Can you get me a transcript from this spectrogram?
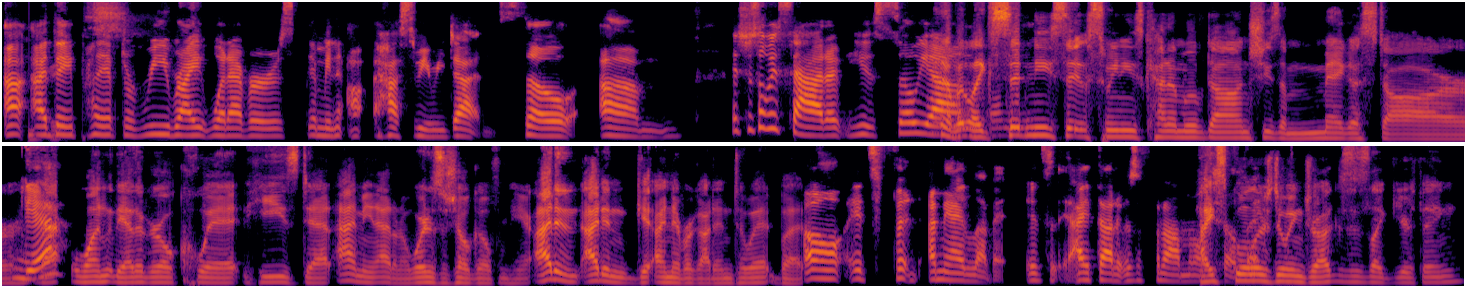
uh, I- they probably have to rewrite whatever's. I mean, uh, it has to be redone. So um, it's just always sad. He's so young. Yeah, but like Sydney Sweeney's kind of moved on. She's a mega star. Yeah. That one, the other girl quit. He's dead. I mean, I don't know. Where does the show go from here? I didn't, I didn't get, I never got into it, but Oh, it's. I mean, I love it. It's. I thought it was a phenomenal. high show, but- schoolers doing drugs is like your thing.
